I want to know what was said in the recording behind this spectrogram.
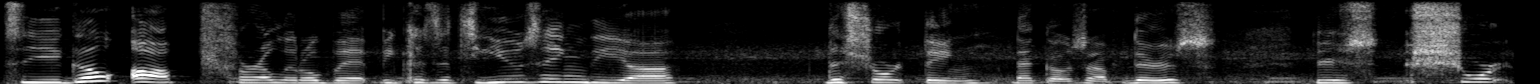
So you go up for a little bit because it's using the uh, the short thing that goes up. There's there's short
